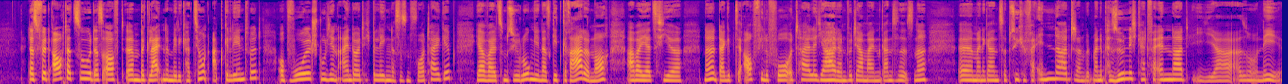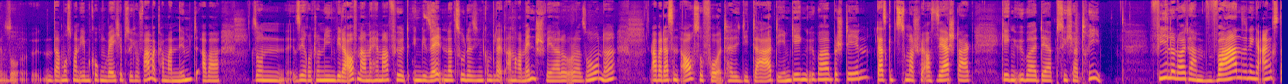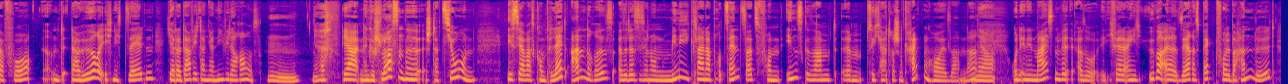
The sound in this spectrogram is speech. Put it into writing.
Das führt auch dazu, dass oft ähm, begleitende Medikation abgelehnt wird, obwohl Studien eindeutig belegen, dass es einen Vorteil gibt. Ja, weil zum Psychologen gehen, das geht gerade noch, aber jetzt hier, ne, da gibt's ja auch viele Vorurteile. Ja, dann wird ja mein ganzes, ne, äh, meine ganze Psyche verändert, dann wird meine Persönlichkeit verändert. Ja, also nee, so da muss man eben gucken, welche Psychopharmaka man nimmt, aber so ein Serotonin-Wiederaufnahmehemmer führt irgendwie selten dazu, dass ich ein komplett anderer Mensch werde oder so, ne? Aber das sind auch so Vorurteile, die da dem gegenüber bestehen. Das gibt es zum Beispiel auch sehr stark gegenüber der Psychiatrie. Viele Leute haben wahnsinnige Angst davor und da höre ich nicht selten, ja, da darf ich dann ja nie wieder raus. Hm. Ja. ja, eine geschlossene Station ist ja was komplett anderes. Also das ist ja nur ein mini kleiner Prozentsatz von insgesamt ähm, psychiatrischen Krankenhäusern. Ne? Ja. Und in den meisten, also ich werde eigentlich überall sehr respektvoll behandelt,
